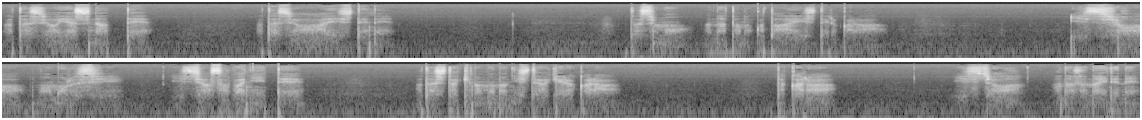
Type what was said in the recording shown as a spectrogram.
私を養って、私を愛してね。私もあなたのこと愛してるから、一生守るし、一生そばにいて、私だけのものにしてあげるから、だから、一生離さないでね。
